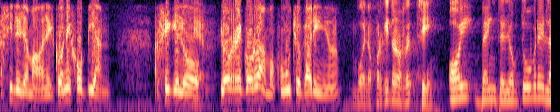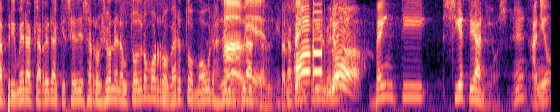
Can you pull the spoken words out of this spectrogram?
así le llamaban, el conejo pian. Así que lo, Bien. lo recordamos con mucho cariño. ¿no? Bueno, Jorgito nos... re- Sí, Hoy, 20 de octubre, la primera carrera que se desarrolló en el Autódromo Roberto Mouras de Ah, La Plata. bien, Está perfecto. Ah, cumpliendo mirá. 27 años. ¿eh? año,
